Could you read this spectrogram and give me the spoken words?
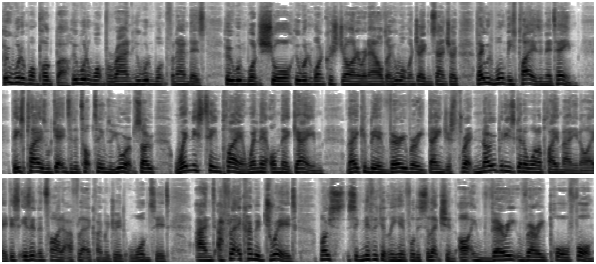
who wouldn't want Pogba? Who wouldn't want Varane? Who wouldn't want Fernandes? Who wouldn't want Shaw? Who wouldn't want Cristiano Ronaldo? Who wouldn't want Jadon Sancho? They would want these players in their team these players would get into the top teams of Europe. So when this team play and when they're on their game, they can be a very, very dangerous threat. Nobody's going to want to play Man United. This isn't the tie that Atletico Madrid wanted. And Atletico Madrid, most significantly here for this selection, are in very, very poor form.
